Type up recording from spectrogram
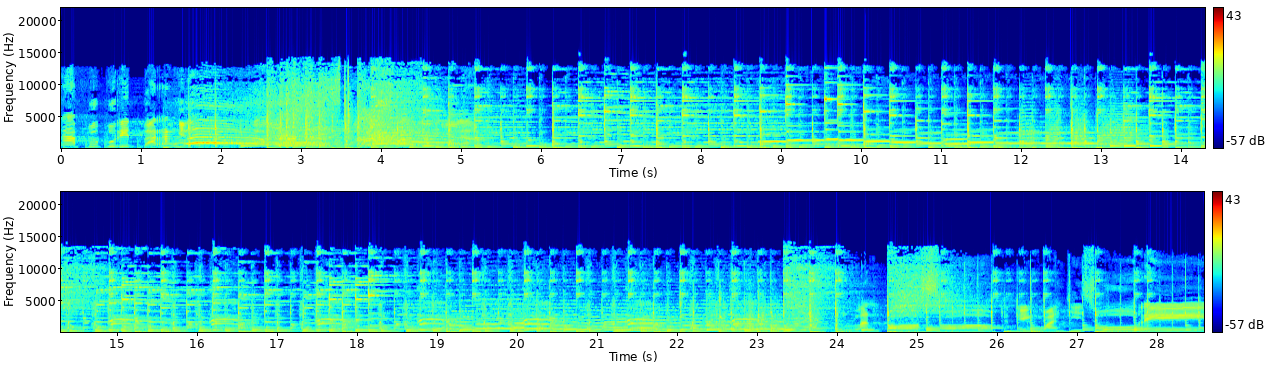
ngabuburit bareng yo. Ing wanci sore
